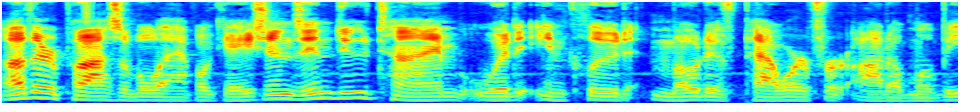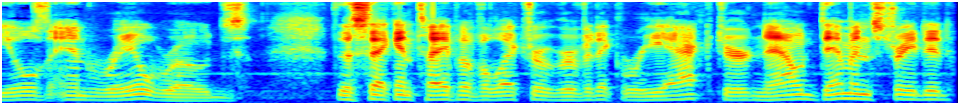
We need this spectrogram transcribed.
Other possible applications in due time would include motive power for automobiles and railroads. The second type of electrogravitic reactor, now demonstrated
